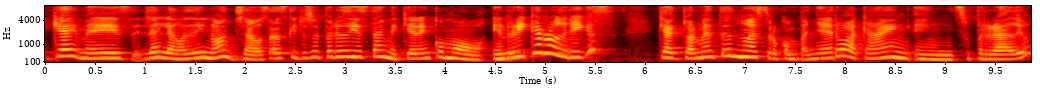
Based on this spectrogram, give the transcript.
qué? Me dice, le, le hago de, no, sea, vos sabes que yo soy periodista y me quieren como Enrique Rodríguez, que actualmente es nuestro compañero acá en, en Super Radio.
